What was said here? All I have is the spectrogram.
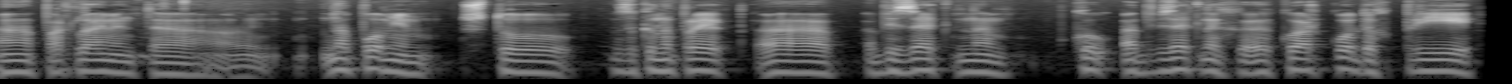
парламента. Напомним, что законопроект о обязательном обязательных QR-кодах при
